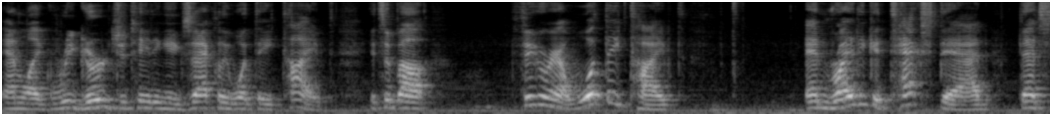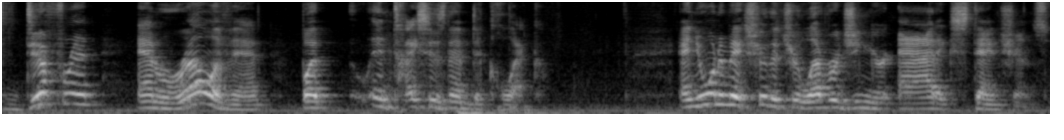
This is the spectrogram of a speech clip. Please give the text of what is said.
and like regurgitating exactly what they typed. It's about figuring out what they typed, and writing a text ad that's different and relevant, but entices them to click. And you want to make sure that you're leveraging your ad extensions,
